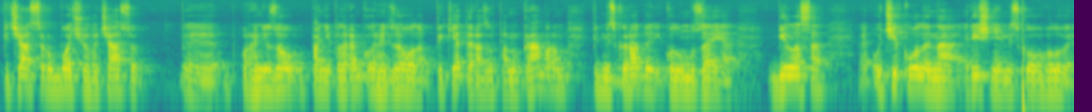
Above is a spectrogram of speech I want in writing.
під час робочого часу е, організов... пані Пономаренко організовувала пікети разом з паном Крамером під міською радою і коло музея Білоса. Е, Очікували на рішення міського голови.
